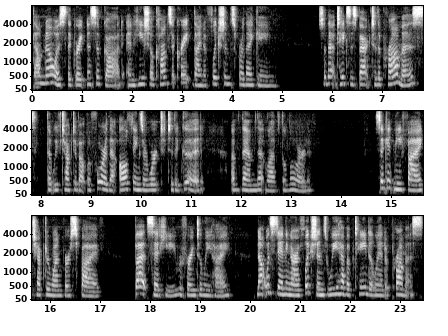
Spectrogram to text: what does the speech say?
thou knowest the greatness of God and he shall consecrate thine afflictions for thy gain. So that takes us back to the promise that we've talked about before that all things are worked to the good of them that love the Lord. 2 Nephi chapter 1 verse 5 But said he referring to Lehi notwithstanding our afflictions we have obtained a land of promise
